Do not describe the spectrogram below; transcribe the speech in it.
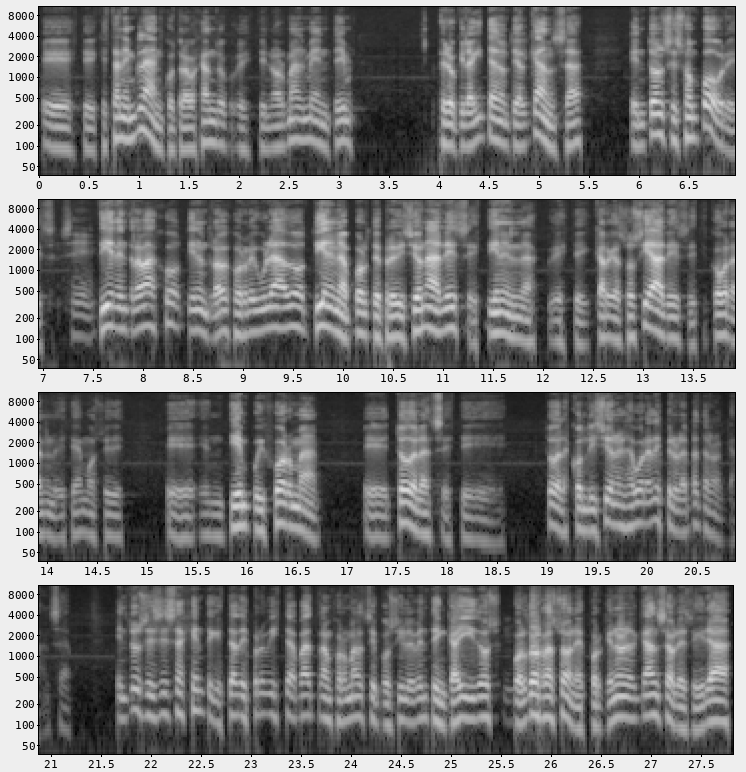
este, que están en blanco trabajando este, normalmente, pero que la guita no te alcanza, entonces son pobres. Sí. Tienen trabajo, tienen trabajo regulado, tienen aportes previsionales, tienen las este, cargas sociales, este, cobran digamos, eh, eh, en tiempo y forma eh, todas, las, este, todas las condiciones laborales, pero la plata no alcanza. Entonces esa gente que está desprovista va a transformarse posiblemente en caídos por dos razones, porque no le alcanza o le seguirá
